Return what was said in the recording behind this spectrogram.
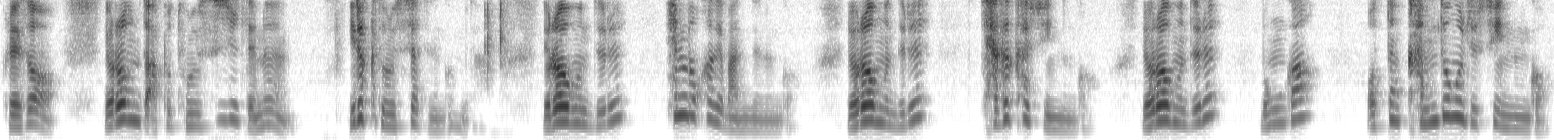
그래서 여러분도 앞으로 돈을 쓰실 때는 이렇게 돈을 쓰셔야 되는 겁니다. 여러분들을 행복하게 만드는 거, 여러분들을 자극할 수 있는 거, 여러분들을 뭔가 어떤 감동을 줄 수 있는 거,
